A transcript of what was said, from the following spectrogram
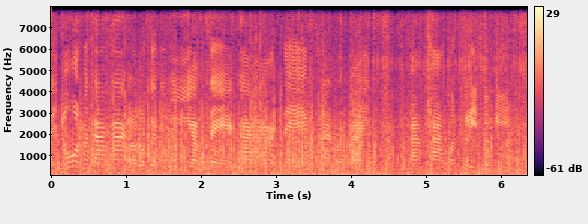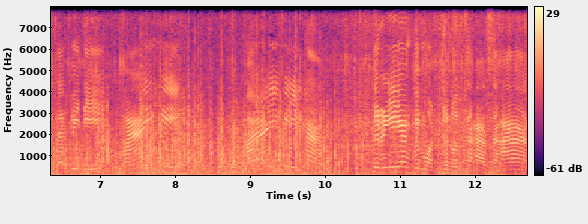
น่ะโยนมาตามทางแล้วเราก็จะเหยียบแตกค่ะเต็มขนาดวันไปตามทางคอนกรีตก็มี แต่ปีนี้ไม่มี ไม่มีค่ะ เกลี้ยงไปหมดถนนสะอาดสะอ้าน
